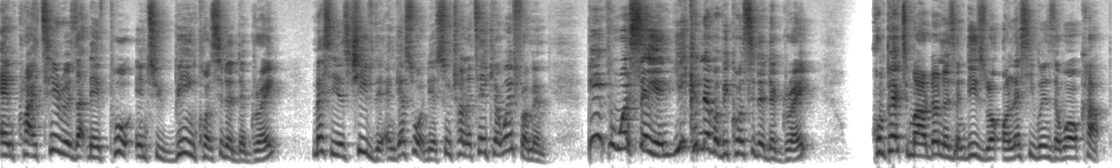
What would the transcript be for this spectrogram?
and criteria that they've put into being considered the great. Messi has achieved it, and guess what? They're still trying to take it away from him. People were saying he can never be considered a great compared to Maradona's and these lot unless he wins the World Cup.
